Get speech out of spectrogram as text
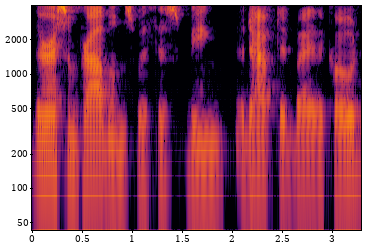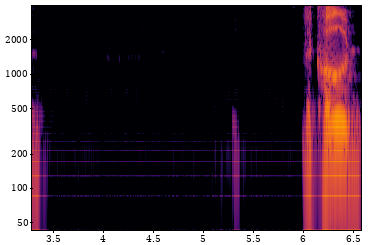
there are some problems with this being adopted by the code. The code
